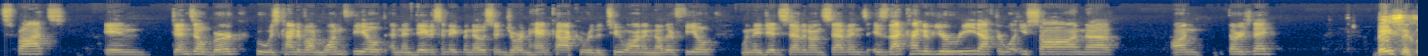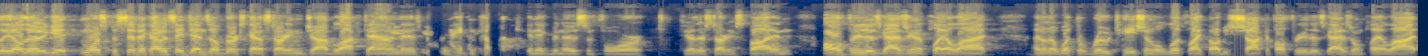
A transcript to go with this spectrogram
spots in Denzel Burke, who was kind of on one field, and then Davison Igbinosun and Jordan Hancock, who were the two on another field when they did seven on sevens. Is that kind of your read after what you saw on uh, on Thursday? Basically, although to get more specific, I would say Denzel Burke's got a starting job locked down, yeah, and then it's between yeah, Hancock and Igbinosun for the other starting spot. And all three of those guys are going to play a lot. I don't know what the rotation will look like, I'll be shocked if all three of those guys don't play a lot.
